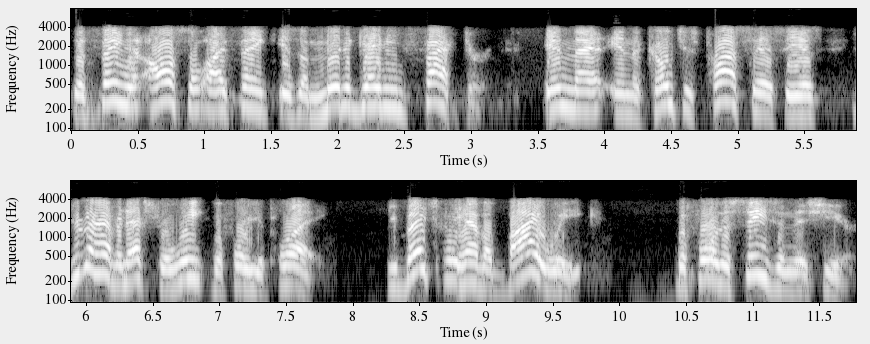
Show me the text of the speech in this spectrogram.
the thing that also I think is a mitigating factor in that in the coach's process is you're going to have an extra week before you play. You basically have a bye week before the season this year.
